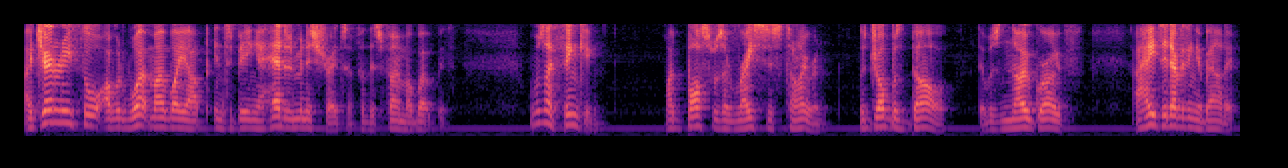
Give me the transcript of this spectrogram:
I generally thought I would work my way up into being a head administrator for this firm I worked with. What was I thinking? My boss was a racist tyrant. The job was dull. There was no growth. I hated everything about it.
